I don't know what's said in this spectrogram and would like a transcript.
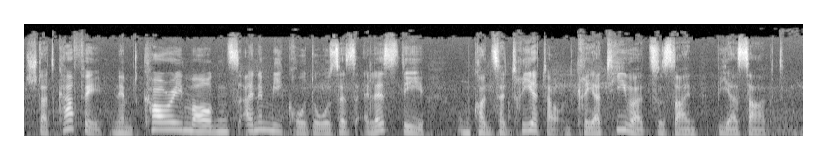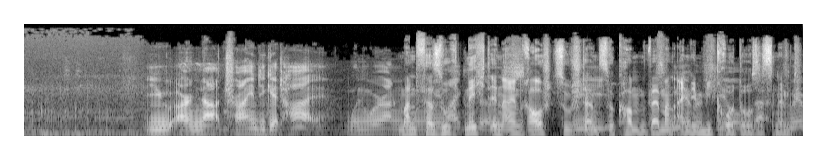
Statt Kaffee nimmt Corey morgens eine Mikrodosis LSD, um konzentrierter und kreativer zu sein, wie er sagt. You are not trying to get high. Man versucht nicht in einen Rauschzustand zu kommen, wenn man eine Mikrodosis nimmt.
